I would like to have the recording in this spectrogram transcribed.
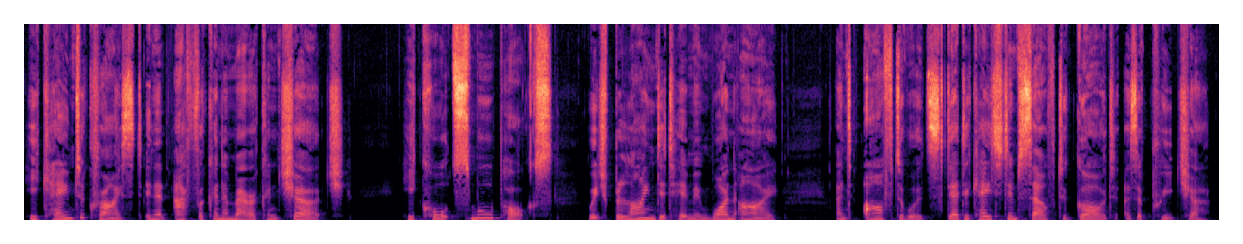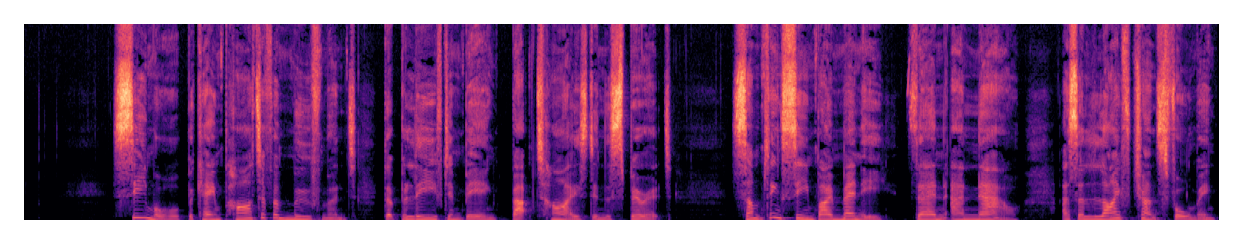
he came to Christ in an African American church. He caught smallpox, which blinded him in one eye, and afterwards dedicated himself to God as a preacher. Seymour became part of a movement that believed in being baptized in the Spirit, something seen by many then and now as a life transforming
